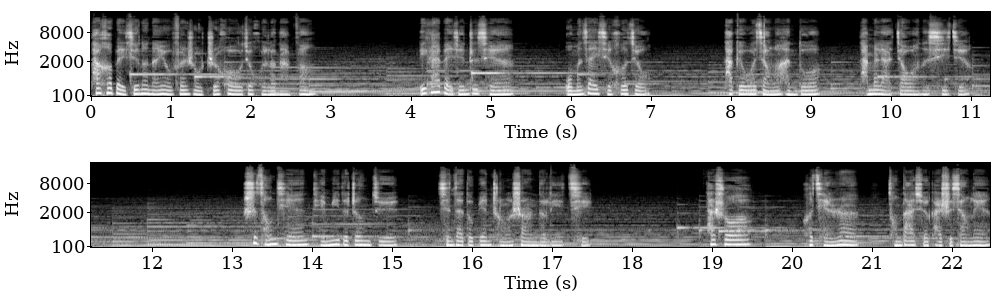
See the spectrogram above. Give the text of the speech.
她和北京的男友分手之后就回了南方。离开北京之前。我们在一起喝酒，他给我讲了很多他们俩交往的细节，是从前甜蜜的证据，现在都变成了伤人的利器。他说，和前任从大学开始相恋，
